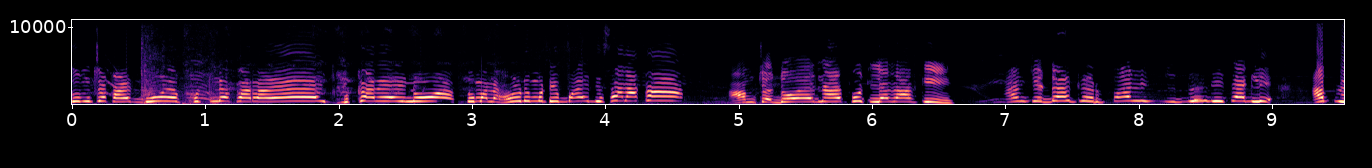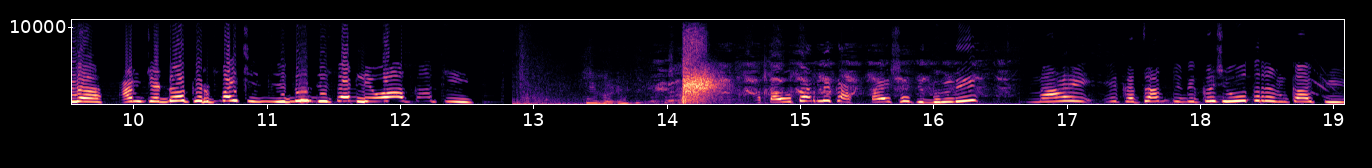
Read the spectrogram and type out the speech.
तुमच्या काय डोळे फुटले कराय रे? आहे नो. तुम्हाला एवढी मोठी बाय दिसा ना का? आमच्या डोळे नाही फुटले काकी आमच्या डोक्यावर पाण्याची दुधी चालली आपलं आमच्या डोक्यावर पैशाची चालली वा काकी आता उतरली का? पैशाची धुंदी? नाही एका चापटीने कशी उतरेल काकी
